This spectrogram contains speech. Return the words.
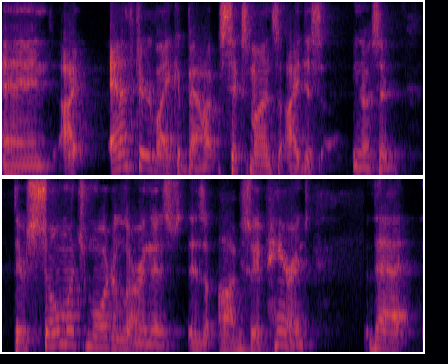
and I after like about six months, I just you know said, "There's so much more to learn." There's is obviously apparent that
